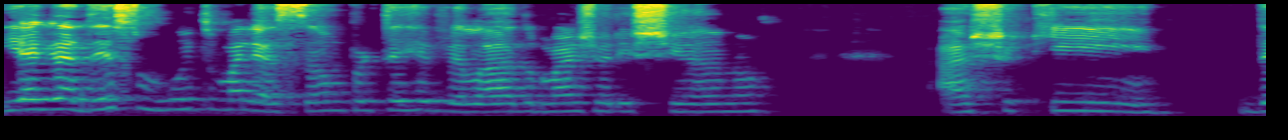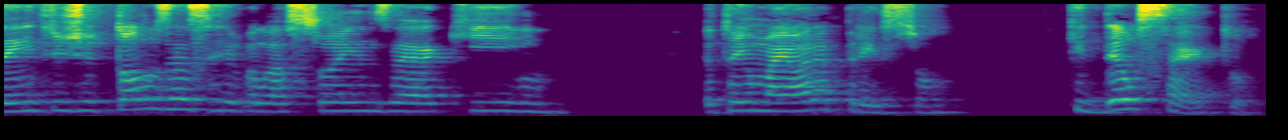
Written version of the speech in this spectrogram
E agradeço muito Malhação por ter revelado Majoristiano. Acho que, dentre de todas as revelações, é a que eu tenho maior apreço, que deu certo.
